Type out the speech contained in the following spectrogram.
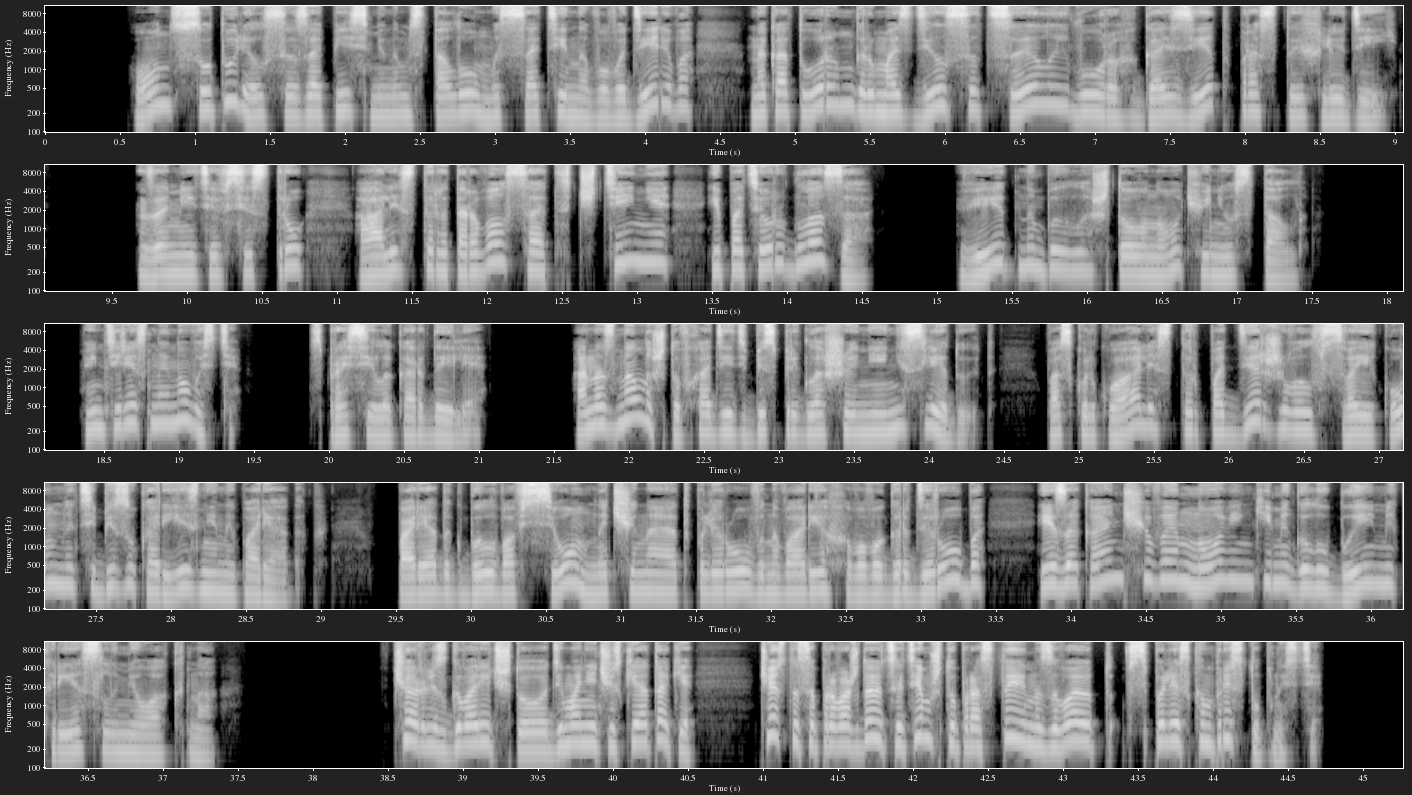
Он сутулился за письменным столом из сатинового дерева, на котором громоздился целый ворох газет простых людей. Заметив сестру, Алистер оторвался от чтения и потер глаза. Видно было, что он очень устал. «Интересные новости?» — спросила Корделия. Она знала, что входить без приглашения не следует, поскольку Алистер поддерживал в своей комнате безукоризненный порядок. Порядок был во всем, начиная от полированного орехового гардероба и заканчивая новенькими голубыми креслами у окна. Чарльз говорит, что демонические атаки часто сопровождаются тем, что простые называют всплеском преступности,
